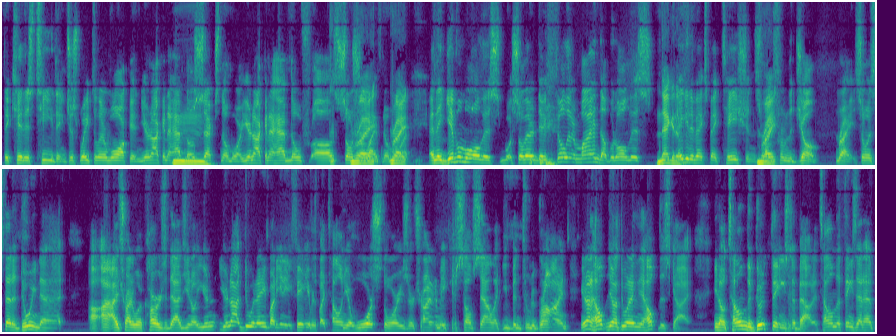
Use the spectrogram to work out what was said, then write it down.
the kid is teething. Just wait till they're walking. You're not going to have mm. no sex no more. You're not going to have no uh, social right, life no right. more. And they give them all this, so they they fill their mind up with all this negative negative expectations right, right from the jump. Right. So instead of doing that, I, I, try to encourage the dads. You know, you're you're not doing anybody any favors by telling your war stories or trying to make yourself sound like you've been through the grind. You're not helping. You're not doing anything to help this guy. You know, tell him the good things about it. Tell him the things that have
